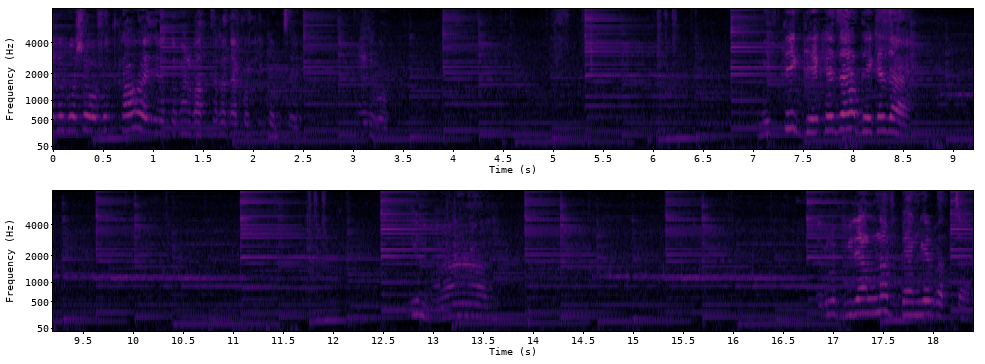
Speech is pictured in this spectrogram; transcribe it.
ওখানে বসে ওষুধ খাও এই যে তোমার বাচ্চারা দেখো কি করছে। মিস্টিক দেখে। যা দেখে যা। এগুলো বিড়াল না, ব্যাঙের বাচ্চা।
